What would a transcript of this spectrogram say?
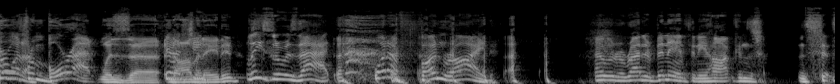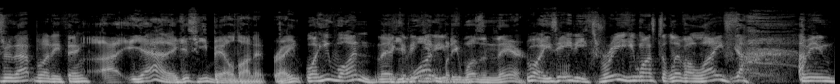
girl what a- from Borat was uh, Yeah, she- nominated. at least there was that. What a fun ride! I would have rather been Anthony Hopkins and sit through that bloody thing. Uh, yeah, I guess he bailed on it, right? Well, he won. Like, He won, but he wasn't there. Well, he's 83. He wants to live a life. I mean,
